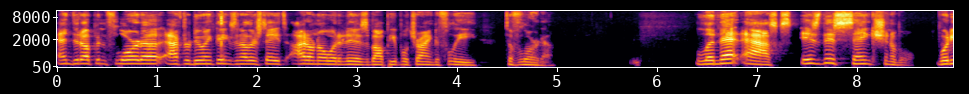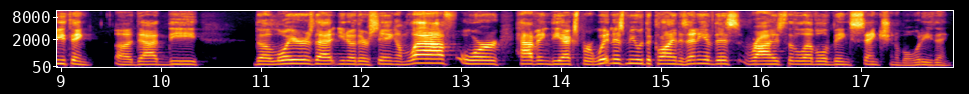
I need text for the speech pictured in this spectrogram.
ended up in Florida after doing things in other states. I don't know what it is about people trying to flee to Florida. Lynette asks, Is this sanctionable? What do you think, uh, Dad? The the lawyers that you know they're saying I'm laugh or having the expert witness me with the client, does any of this rise to the level of being sanctionable? What do you think?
